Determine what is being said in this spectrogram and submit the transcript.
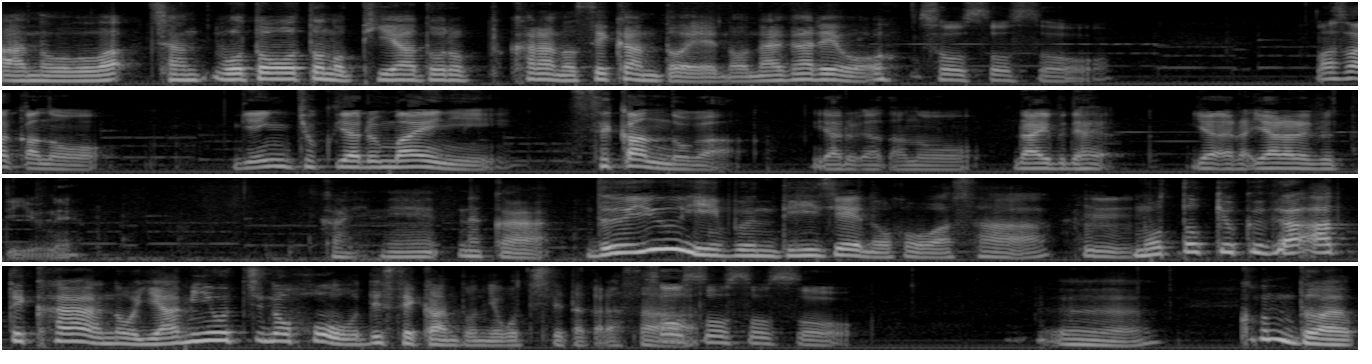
あのわちゃん元々のティアドロップからのセカンドへの流れを。そうそうそう。まさかの原曲やる前にセカンドがやるあのライブでやらやられるっていうね。確かにね。なんか「Do You Even DJ」の方はさうん。元曲があってからの闇落ちの方でセカンドに落ちてたからさ。そうそうそうそう。うん、今度は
